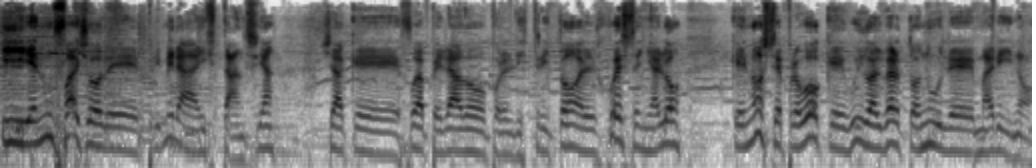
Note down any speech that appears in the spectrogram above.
Y en un fallo de primera instancia, ya que fue apelado por el distrito, el juez señaló que no se probó que Guido Alberto Nule Marino,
